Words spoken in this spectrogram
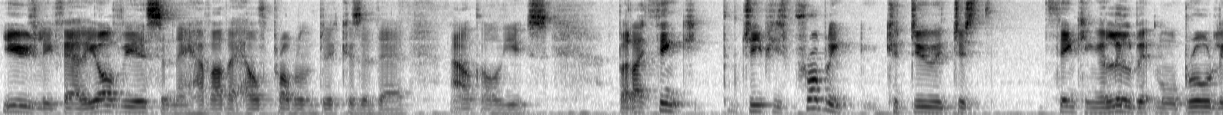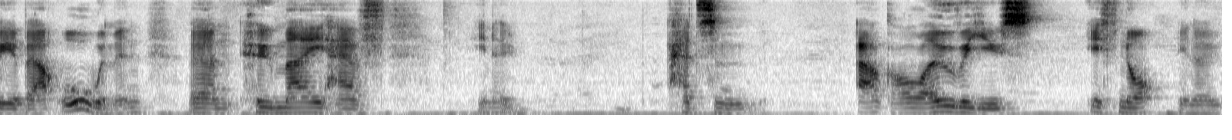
usually fairly obvious, and they have other health problems because of their alcohol use. But I think GPs probably could do with just thinking a little bit more broadly about all women um, who may have, you know, had some alcohol overuse, if not, you know,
